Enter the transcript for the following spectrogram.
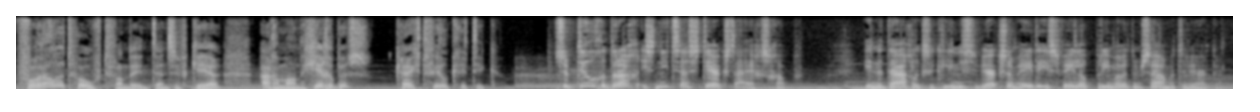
Vooral het hoofd van de intensive care, Arman Gerbus, krijgt veel kritiek. Subtiel gedrag is niet zijn sterkste eigenschap. In de dagelijkse klinische werkzaamheden is veelal prima met hem samen te werken.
